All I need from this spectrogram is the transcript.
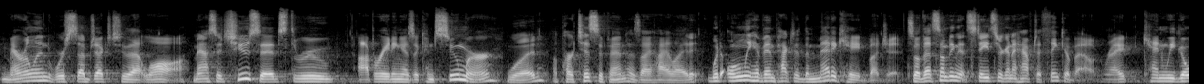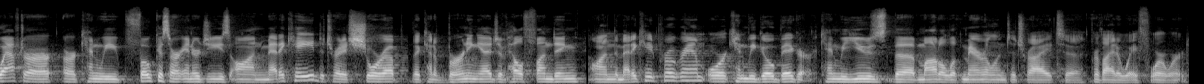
Maryland were subject to that law. Massachusetts, through operating as a consumer would, a participant, as I highlighted, would only have impacted the Medicaid budget. So that's something that states are going to have to think about, right? Can we go after our, or can we focus our energies on Medicaid to try to shore up the kind of burning edge of health funding on the Medicaid program, or can we go bigger? Can we use the model of Maryland to try to provide a way forward?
